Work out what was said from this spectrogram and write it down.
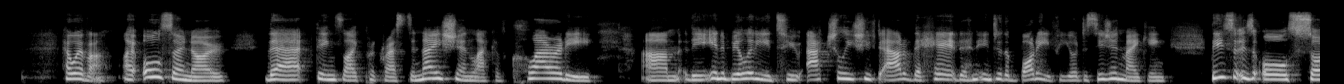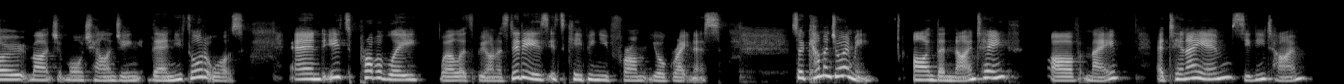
However, I also know that things like procrastination, lack of clarity, um, the inability to actually shift out of the head and into the body for your decision making, this is all so much more challenging than you thought it was. And it's probably, well, let's be honest, it is, it's keeping you from your greatness. So come and join me on the 19th of May at 10 a.m. Sydney time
